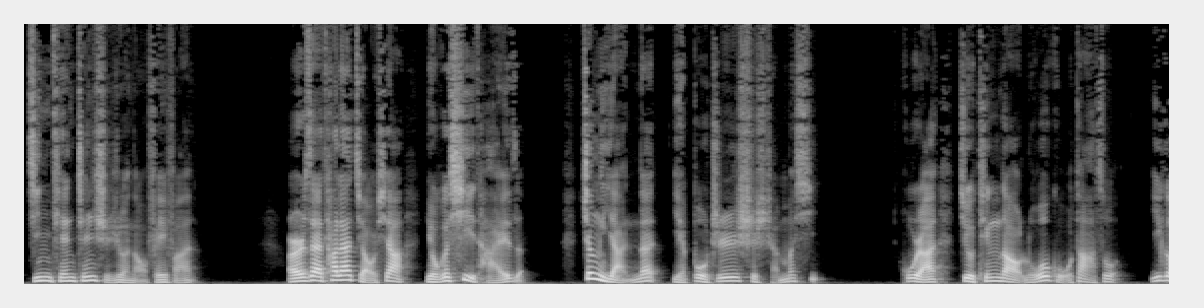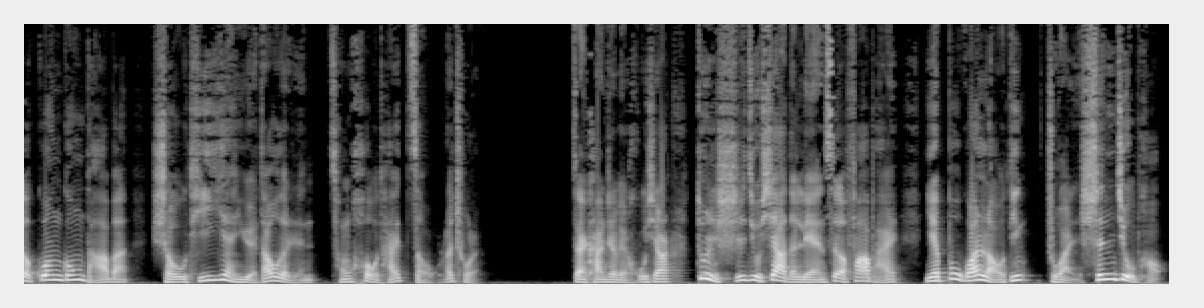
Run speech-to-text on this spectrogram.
今天真是热闹非凡。而在他俩脚下有个戏台子，正演的也不知是什么戏。忽然就听到锣鼓大作，一个关公打扮、手提偃月刀的人从后台走了出来。再看这位狐仙顿时就吓得脸色发白，也不管老丁，转身就跑。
